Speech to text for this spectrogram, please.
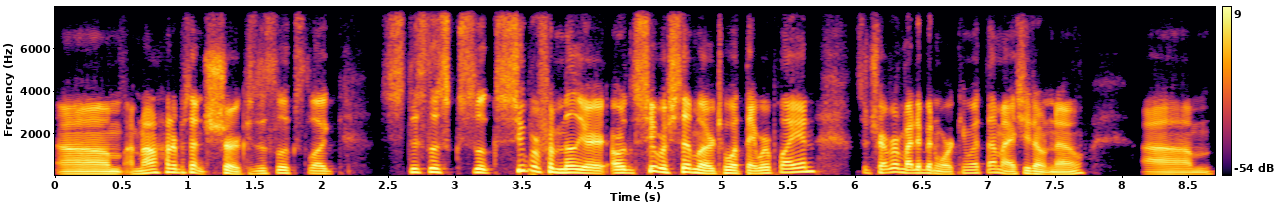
Um, I'm not 100 percent sure because this looks like this looks looks super familiar or super similar to what they were playing. So Trevor might have been working with them. I actually don't know. Um,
